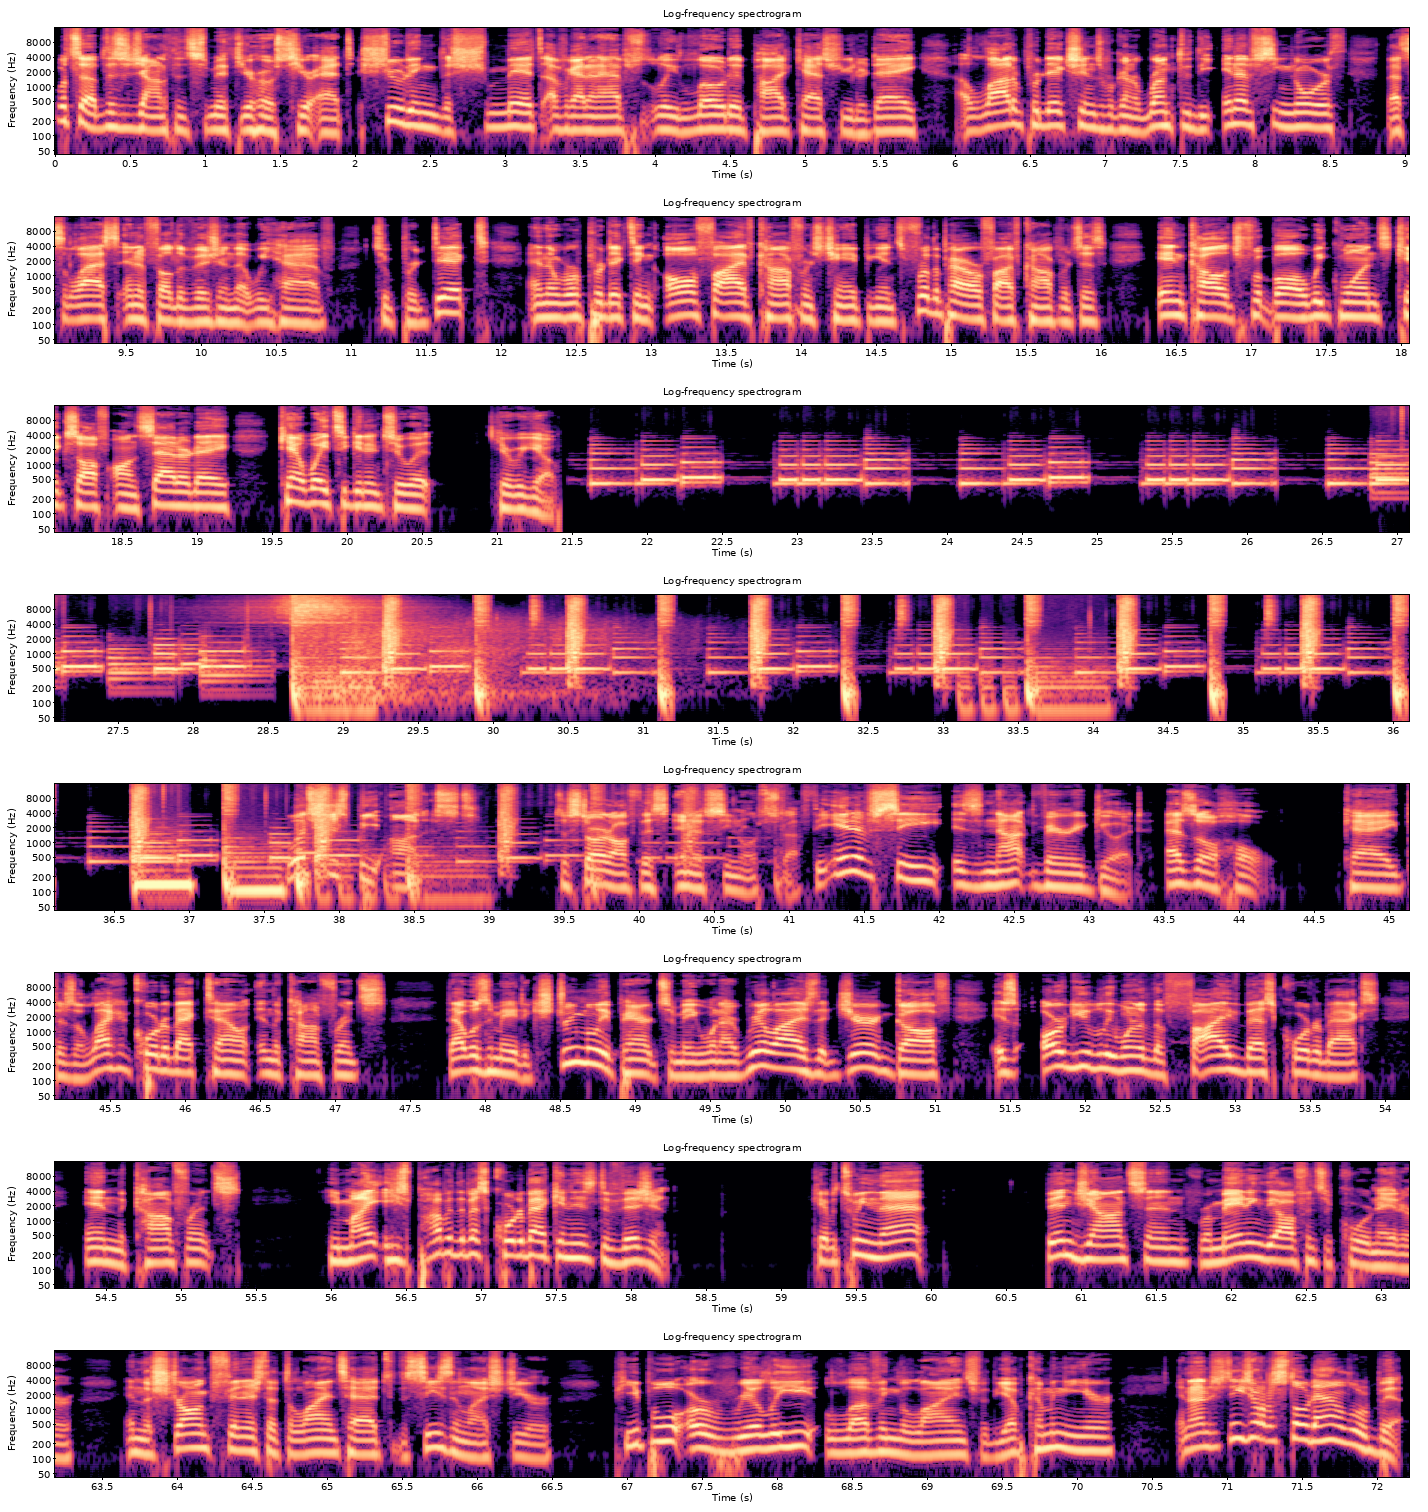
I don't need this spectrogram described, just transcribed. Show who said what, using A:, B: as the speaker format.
A: What's up? This is Jonathan Smith, your host here at Shooting the Shmitt. I've got an absolutely loaded podcast for you today. A lot of predictions. We're going to run through the NFC North. That's the last NFL division that we have to predict. And then we're predicting all five conference champions for the Power Five conferences in college football. Week one kicks off on Saturday. Can't wait to get into it. Here we go. Be honest to start off this NFC North stuff. The NFC is not very good as a whole. Okay. There's a lack of quarterback talent in the conference. That was made extremely apparent to me when I realized that Jared Goff is arguably one of the five best quarterbacks in the conference. He might he's probably the best quarterback in his division. Okay, between that, Ben Johnson remaining the offensive coordinator, and the strong finish that the Lions had to the season last year, people are really loving the Lions for the upcoming year, and I just need y'all to slow down a little bit.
